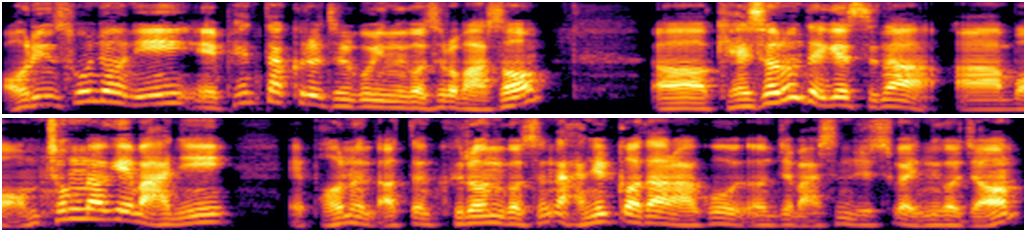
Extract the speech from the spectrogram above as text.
어린 소년이 펜타클을 들고 있는 것으로 봐서 어, 개선은 되겠으나 아, 뭐 엄청나게 많이 버는 어떤 그런 것은 아닐 거다라고 이제 말씀드릴 수가 있는 거죠.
